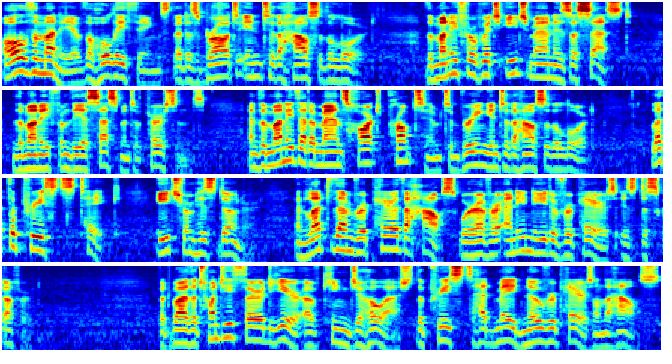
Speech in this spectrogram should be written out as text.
All the money of the holy things that is brought into the house of the Lord, the money for which each man is assessed, the money from the assessment of persons, and the money that a man's heart prompts him to bring into the house of the Lord, let the priests take, each from his donor, and let them repair the house wherever any need of repairs is discovered. But by the twenty third year of King Jehoash, the priests had made no repairs on the house.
